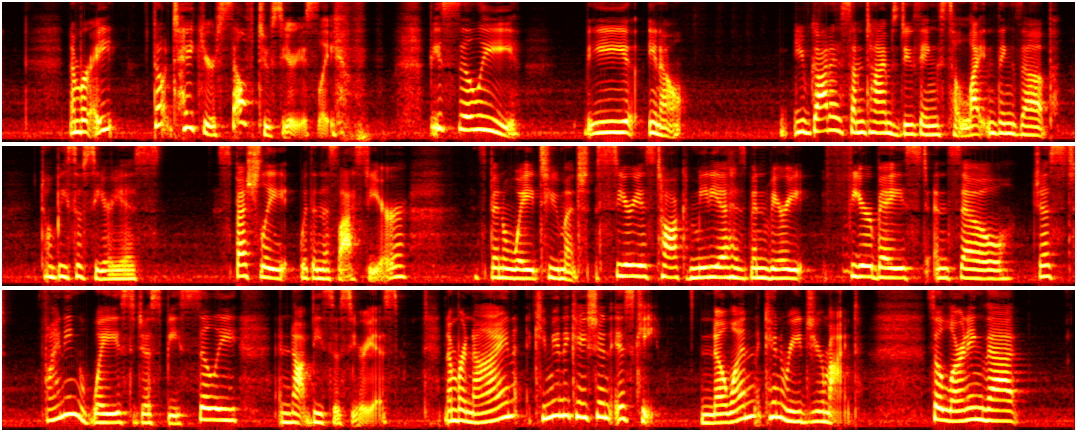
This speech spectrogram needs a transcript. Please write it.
Number eight, don't take yourself too seriously. be silly. Be, you know, you've got to sometimes do things to lighten things up. Don't be so serious, especially within this last year. It's been way too much serious talk. Media has been very fear based. And so just finding ways to just be silly and not be so serious. Number nine, communication is key. No one can read your mind. So learning that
